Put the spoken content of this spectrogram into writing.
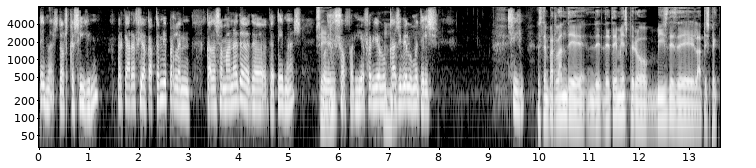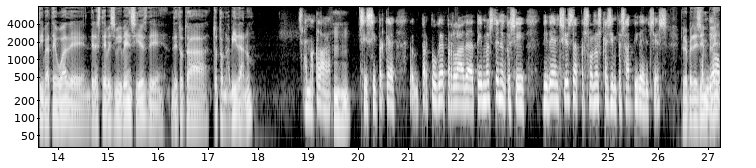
temes dels que siguin, perquè ara fi al cap també parlem cada setmana de, de, de temes, Sí. pues això faria, faria el, Mhm. quasi bé el mateix. Sí. Estem parlant de, de, de temes, però vist des de la perspectiva teua de, de les teves vivències de, de tota, tota una vida, no? Home, clar, Uh -huh. Sí, sí, perquè eh, per poder parlar de temes tenen que ser vivències de persones que hagin passat vivències. Però, per exemple, jo,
